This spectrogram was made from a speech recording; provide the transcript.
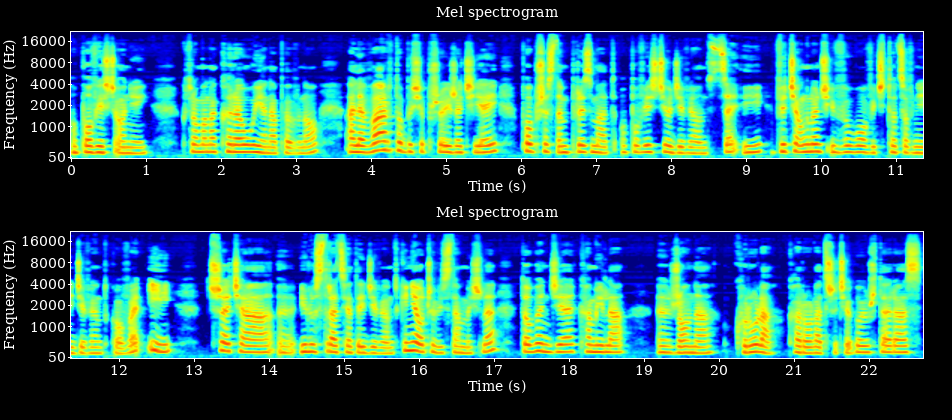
opowieść o niej, którą ona kreuje na pewno, ale warto by się przyjrzeć jej poprzez ten pryzmat opowieści o dziewiątce i wyciągnąć i wyłowić to, co w niej dziewiątkowe. I trzecia y, ilustracja tej dziewiątki, nieoczywista myślę, to będzie Kamila, y, żona króla Karola III już teraz,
